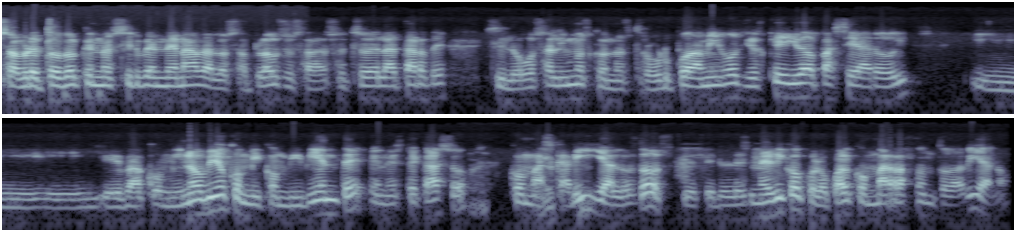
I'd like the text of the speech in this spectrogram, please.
Sobre todo que no sirven de nada los aplausos a las 8 de la tarde si luego salimos con nuestro grupo de amigos. Yo es que he ido a pasear hoy y iba con mi novio, con mi conviviente, en este caso, con mascarilla los dos. Es decir, él es médico, con lo cual con más razón todavía, ¿no?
